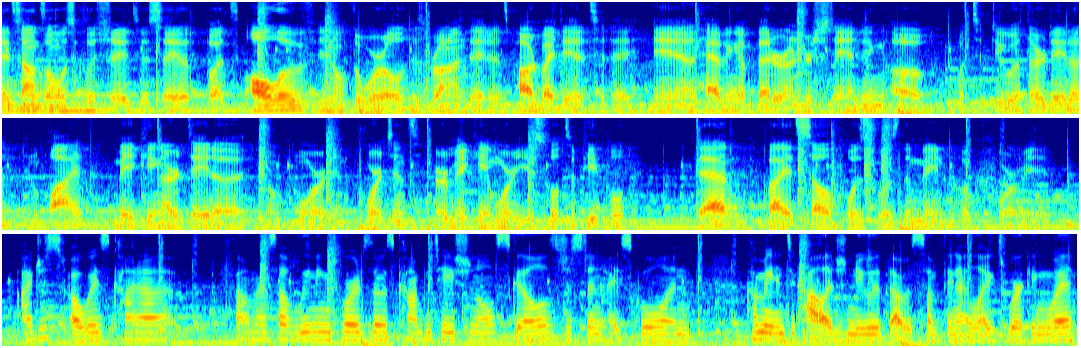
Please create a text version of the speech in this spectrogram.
It sounds almost cliche to say it, but all of you know the world is run on data. It's powered by data today, and having a better understanding of what to do with our data and why, making our data you know, more important or making it more useful to people, that by itself was, was the main hook for me. I just always kind of found myself leaning towards those computational skills just in high school and coming into college knew that that was something I liked working with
